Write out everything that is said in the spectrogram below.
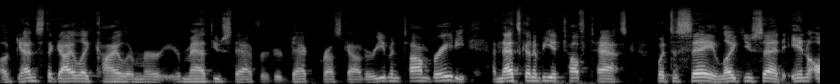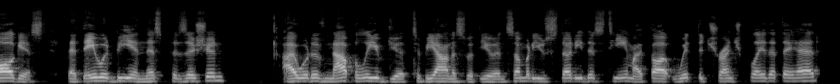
against a guy like Kyler Murray or Matthew Stafford or Dak Prescott or even Tom Brady. And that's going to be a tough task. But to say, like you said, in August, that they would be in this position I would have not believed you, to be honest with you. And somebody who studied this team, I thought with the trench play that they had,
